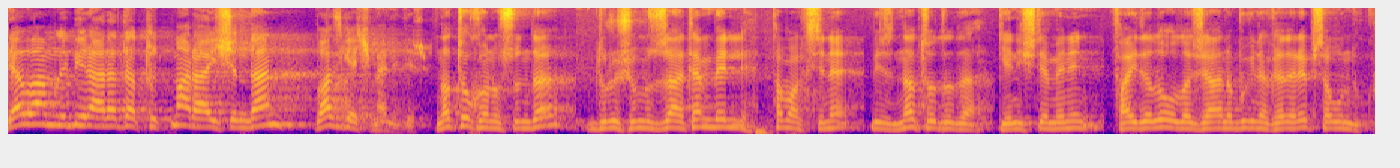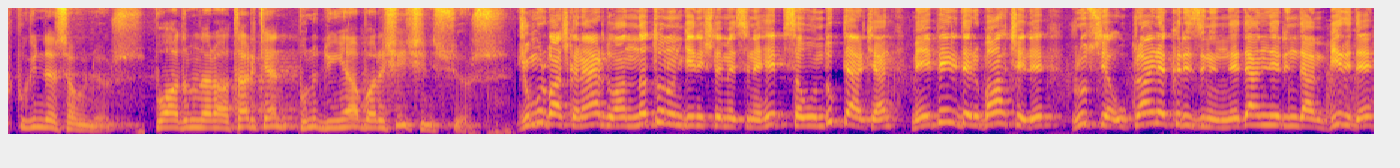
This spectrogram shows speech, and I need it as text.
devamlı bir arada tutma arayışından vazgeçmelidir. NATO konusunda duruşumuz zaten belli. Tam aksine biz NATO'da da genişlemenin faydalı olacağını bugüne kadar hep savunduk. Bugün de savunuyoruz. Bu adımları atarken bunu dünya barışı için istiyoruz. Cumhurbaşkanı Erdoğan NATO'nun genişlemesini hep savunduk derken MHP lideri Bahçeli Rusya-Ukrayna krizinin nedenlerinden biri de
